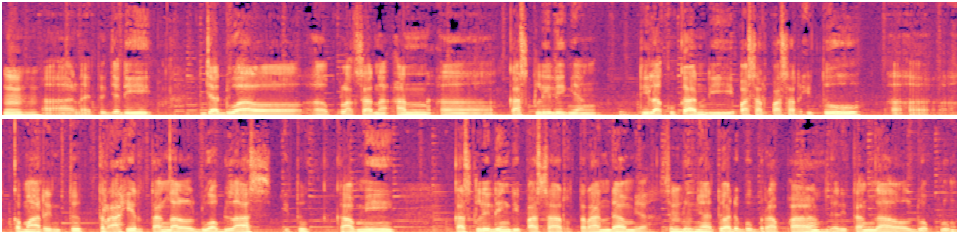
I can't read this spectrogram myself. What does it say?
Mm-hmm. Uh, nah itu jadi jadwal uh, pelaksanaan uh, kas keliling yang dilakukan di pasar-pasar itu uh, kemarin itu terakhir tanggal 12 itu kami kas keliling di pasar Terandam ya. Sebelumnya mm-hmm. itu ada beberapa dari tanggal 24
